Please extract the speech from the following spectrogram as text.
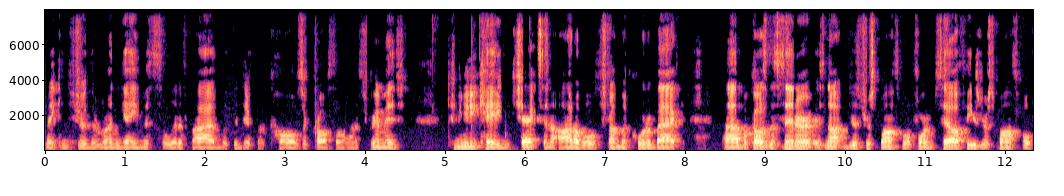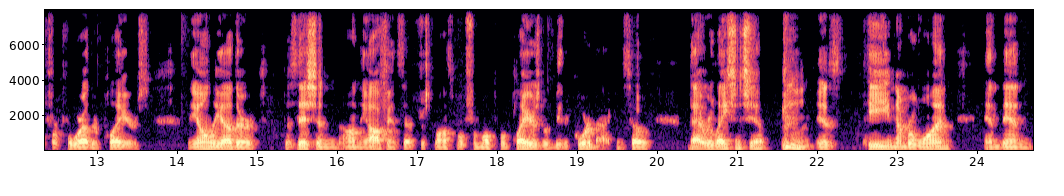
making sure the run game is solidified with the different calls across the line of scrimmage, communicating checks and audibles from the quarterback. Uh, because the center is not just responsible for himself, he's responsible for four other players. The only other position on the offense that's responsible for multiple players would be the quarterback. And so that relationship is key, number one. And then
